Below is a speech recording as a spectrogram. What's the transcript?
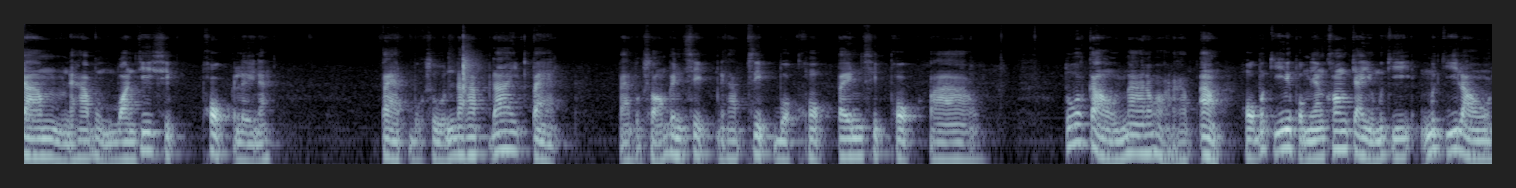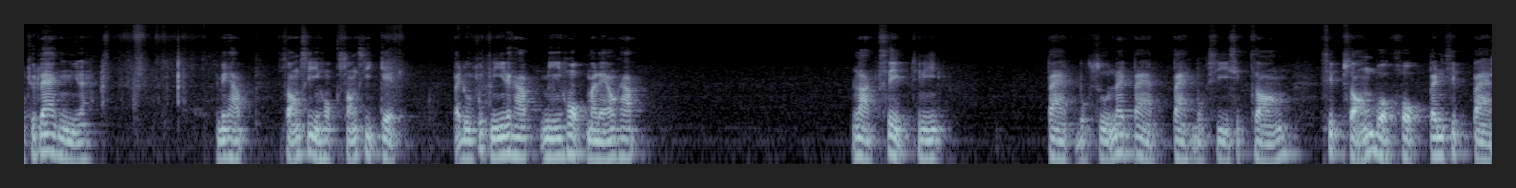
จำนะครับ ผมวันที่สิบหกกันเลยนะแปดบวกศูนย์นะครับ ได้แปดแปดบวกสองเป็นสิบนะครับสิบบวกหกเป็นสิบหกเปล่าตัวเก่ามาแล้วเหรอนะครับอ้าวหกเมื่อกี้นี่ผมยังคล่องใจอยู่เมื่อกี้ เมื่อกี้เราชุดแรกอย่างนี้นะ เห็นไหมครับสองสี่หกสองสี่เกตไปดูชุดนี้นะครับ มีหกมาแล้วครับ หลักสิบทีนี้ แปดบวกศูนย์ได้แปดแปดบวกสี่สิบสองสิบสองบวกหกเป็นสิบแปด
